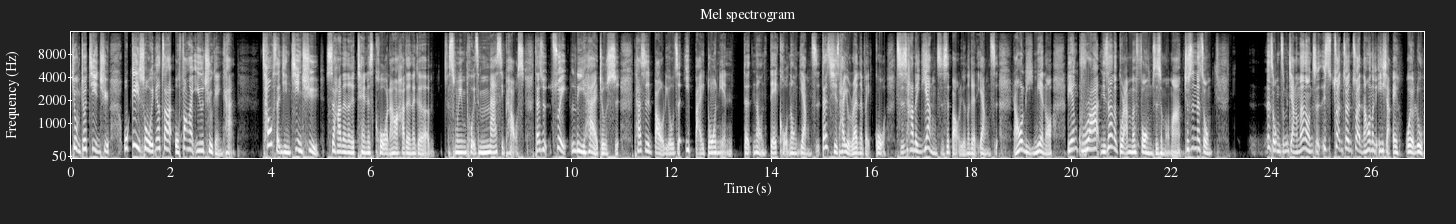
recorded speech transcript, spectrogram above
就我们就进去。我跟你说，我一定要在我放在 YouTube 给你看，超神奇！进去是他的那个 tennis court，然后他的那个 swimming pool 是 massive house，但是最厉害就是它是保留着一百多年。的那种 deco 那种样子，但其实它有 renovate 过，只是它的样子是保留那个样子。然后里面哦，连 gra 你知道的 gramophone 是什么吗？就是那种那种怎么讲？那种一直转转转，然后那个音响，哎，我有录，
